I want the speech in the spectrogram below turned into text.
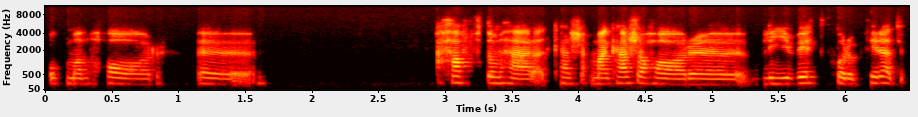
och man har eh, haft de här, kanske, man kanske har eh, blivit korrupterad typ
